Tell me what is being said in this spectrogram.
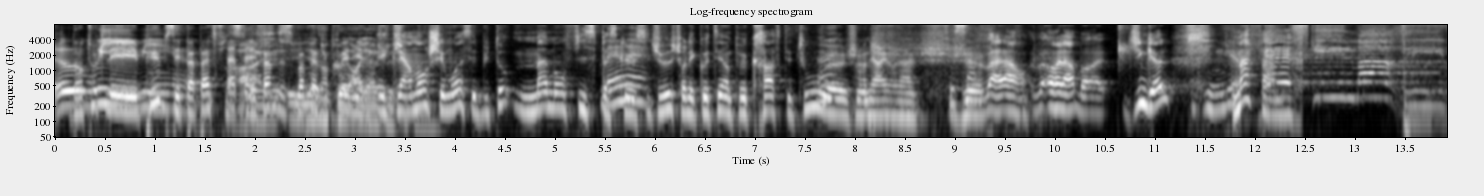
Euh, Dans toutes oui, les oui, pubs, c'est euh, papa-fils. papa- les femmes ne sont pas coloriage. Et clairement, chez moi, c'est plutôt maman-fils. Parce que si tu veux, sur les côtés un peu craft et tout, je. On y arrive, on y arrive. C'est je- ça. alors, voilà, jingle. Jingle. Ma femme. Qu'est-ce qu'il m'arrive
